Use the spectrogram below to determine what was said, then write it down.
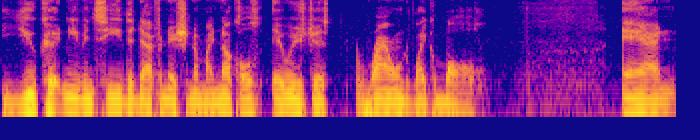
you couldn't even see the definition of my knuckles. It was just round like a ball. And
